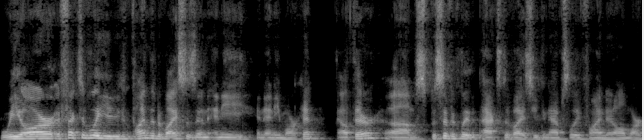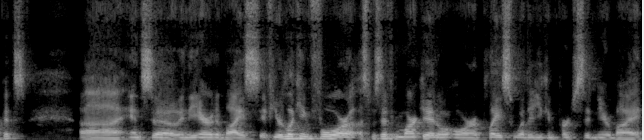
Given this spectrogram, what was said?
We are effectively you can find the devices in any in any market out there. Um, specifically, the PAX device you can absolutely find in all markets. Uh, and so in the Era device, if you're looking for a specific market or, or, a place whether you can purchase it nearby,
